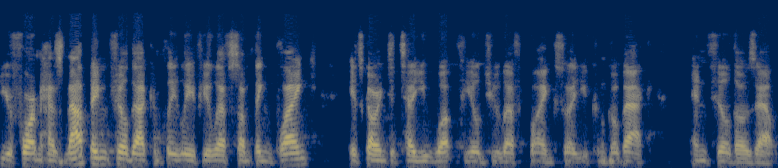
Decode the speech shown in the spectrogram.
your form has not been filled out completely, if you left something blank, it's going to tell you what fields you left blank so that you can go back and fill those out.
